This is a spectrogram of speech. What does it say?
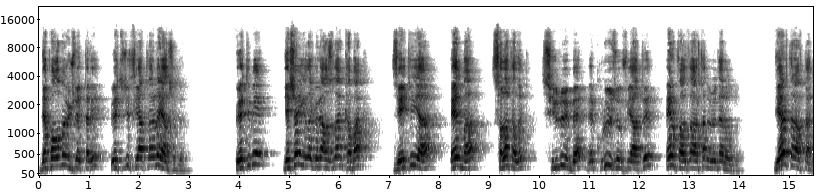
depolama ücretleri üretici fiyatlarına yansıdı. Üretimi geçen yıla göre azalan kabak, zeytinyağı, elma, salatalık, sivri biber ve kuru üzüm fiyatı en fazla artan ürünler oldu. Diğer taraftan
